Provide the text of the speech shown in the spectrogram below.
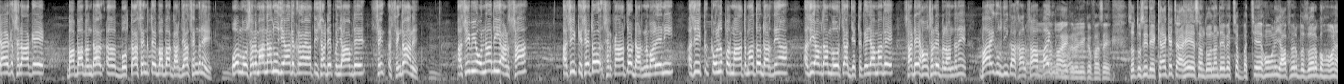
ਟੈਕਸ ਲਾ ਕੇ ਬਾਬਾ ਬੰਦਾ ਬੋਤਾ ਸਿੰਘ ਤੇ ਬਾਬਾ ਗਰਜਾ ਸਿੰਘ ਨੇ। ਉਹ ਮੁਸਲਮਾਨਾਂ ਨੂੰ ਯਾਦ ਕਰਾਇਆ ਤੀ ਸਾਡੇ ਪੰਜਾਬ ਦੇ ਸਿੰਘਾਂ ਨੇ। ਅਸੀਂ ਵੀ ਉਹਨਾਂ ਦੀ ਅਣਸਾਂ। ਅਸੀਂ ਕਿਸੇ ਤੋਂ ਸਰਕਾਰ ਤੋਂ ਡਰਨ ਵਾਲੇ ਨਹੀਂ। ਅਸੀਂ ਇੱਕ ਕੁੱਲ ਪਰਮਾਤਮਾ ਤੋਂ ਡਰਦੇ ਹਾਂ। ਅਸੀਂ ਆਪਦਾ ਮੋਰਚਾ ਜਿੱਤ ਕੇ ਜਾਵਾਂਗੇ। ਸਾਡੇ ਹੌਸਲੇ ਬੁਲੰਦ ਨੇ। ਵਾਹਿਗੁਰੂ ਜੀ ਕਾ ਖਾਲਸਾ ਵਾਹਿਗੁਰੂ ਵਾਹਿਗੁਰੂ ਜੀ ਕੀ ਫਤਿਹ। ਸੋ ਤੁਸੀਂ ਦੇਖਿਆ ਕਿ ਚਾਹੇ ਇਸ ਅੰਦੋਲਨ ਦੇ ਵਿੱਚ ਬੱਚੇ ਹੋਣ ਜਾਂ ਫਿਰ ਬਜ਼ੁਰਗ ਹੋਣ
